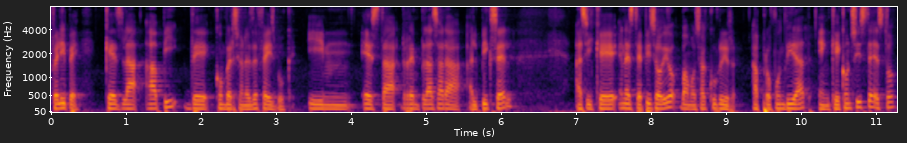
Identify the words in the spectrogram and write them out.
Felipe, ¿qué es la API de conversiones de Facebook? Y mm, esta reemplazará al pixel. Así que en este episodio vamos a cubrir a profundidad en qué consiste esto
